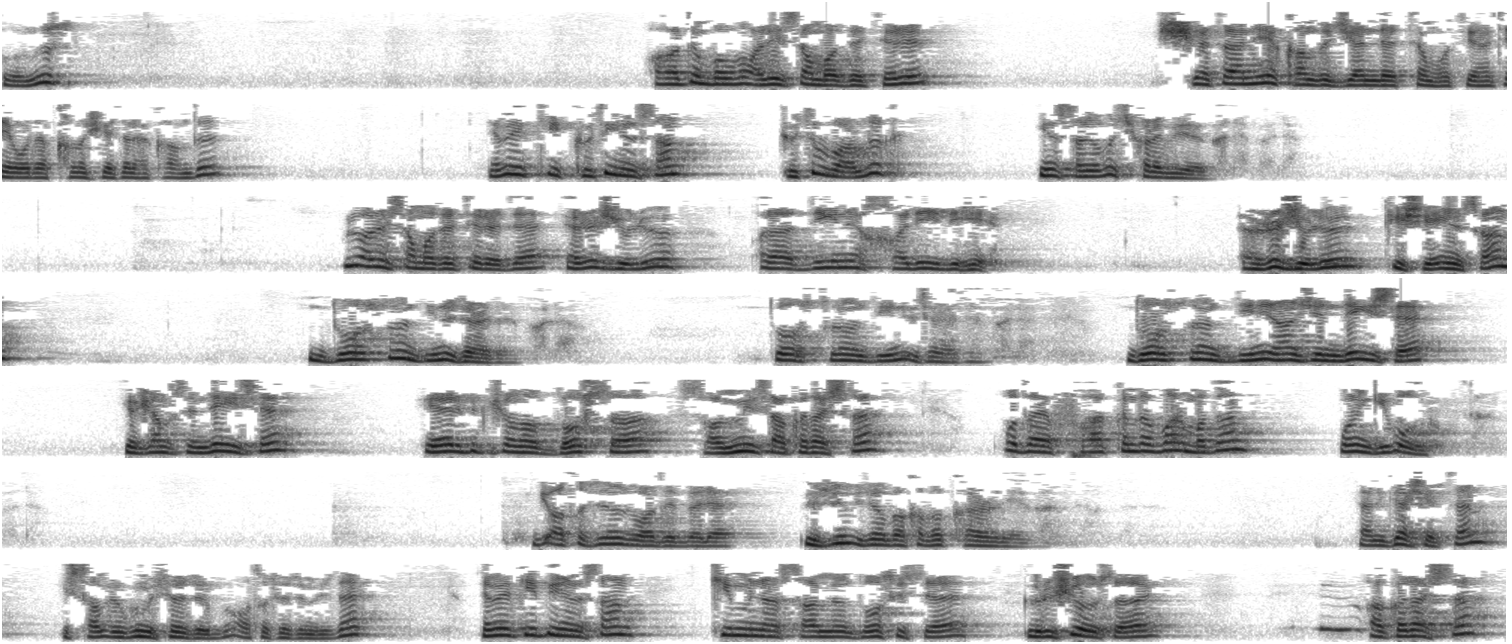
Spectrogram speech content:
Olunuz. Adem Baba Aleyhisselam Hazretleri şeytan niye kandı cennette muhtemelen orada kalan şeytana kandı. Demek ki kötü insan, kötü varlık insan yolunu çıkarabiliyor böyle böyle. Bu Aleyhisselam Hazretleri de Ercülü ala dini halilihi. Ercülü kişi insan dostluğun dini üzeredir. Dostluğun dini üzeredir böyle. Dostluğun dini inancı neyse, yaşantısı neyse, eğer bir kişi ona dostsa, samimiyse, arkadaşsa, o da farkında varmadan onun gibi olur. Bir atasözümüz vardı böyle, üzüm üzerine baka bak karar diye böyle. Yani gerçekten İslam uygun bir sözdür bu atasözümüzde. Demek ki bir insan kiminle samimi dost ise, görüşüyorsa, arkadaşsa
